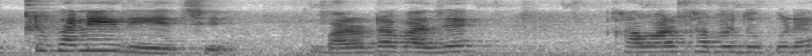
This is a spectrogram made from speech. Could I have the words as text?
একটুখানি দিয়েছি। বারোটা বাজে খাবার খাবে দুপুরে।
